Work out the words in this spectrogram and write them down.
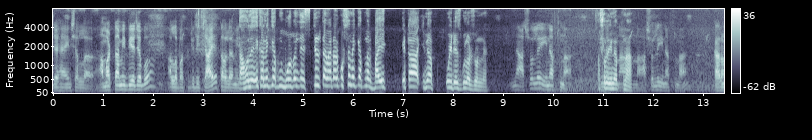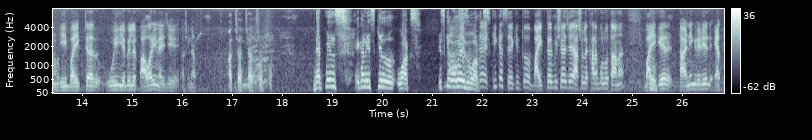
যে হ্যাঁ ইনশাল্লাহ আমারটা আমি দিয়ে যাব। আল্লাহ পাক যদি চায় তাহলে আমি তাহলে এখানে কি আপনি বলবেন যে স্কিলটা ম্যাটার করছে নাকি আপনার বাইক এটা ইনাফ ওই রেসগুলোর জন্য? না আসলে ইনাফ না। আসলে না। না। আসলে ইনাফ না। কারণ এই বাইকটার ওই লেভেলের পাওয়ারই নাই যে আচ্ছা আচ্ছা আচ্ছা আচ্ছা। দ্যাট মিন্স এখানে skill works skill always works ঠিক আছে কিন্তু বাইকটার বিষয়ে যে আসলে খারাপ বলব তা না। বাইকের টার্নিং রেডিয়েন্ট এত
